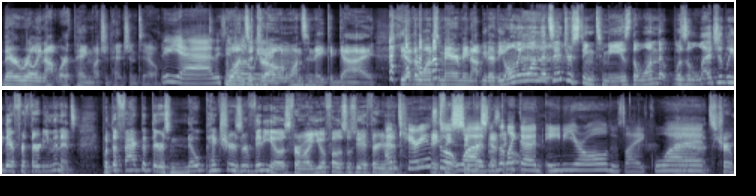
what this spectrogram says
they're really not worth paying much attention to. yeah, they seem One's a, a little weird. drone, one's a naked guy. The other ones may or may not be there. The only one that's interesting to me is the one that was allegedly there for 30 minutes. But the fact that there's no pictures or videos from a UFO that's supposed to be there 30 I'm minutes. curious makes who it was. super Was it like an 80 year old who's like, what? Yeah, it's true.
